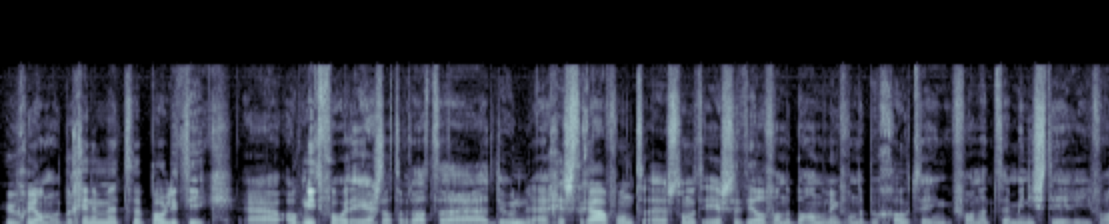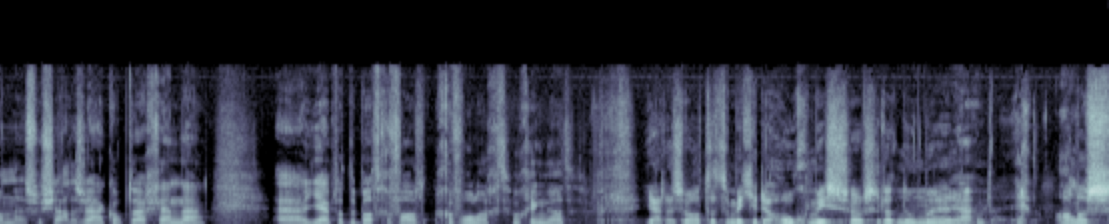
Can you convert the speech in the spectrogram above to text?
Hugo Jan, we beginnen met uh, politiek. Uh, ook niet voor het eerst dat we dat uh, doen. gisteravond stond het eerste deel van de behandeling van de begroting van het ministerie van Sociale Zaken op de agenda. Jij hebt dat debat gevolgd. Hoe ging dat? Ja, dat is altijd een beetje de hoogmis, zoals ze dat noemen. Ja. Er komt echt alles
